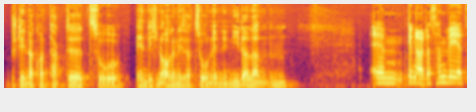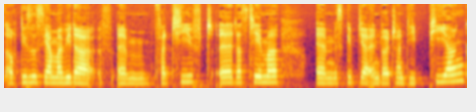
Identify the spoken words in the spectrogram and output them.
bestehen da Kontakte zu ähnlichen Organisationen in den Niederlanden? Ähm, genau, das haben wir jetzt auch dieses Jahr mal wieder ähm, vertieft, äh, das Thema. Ähm, es gibt ja in Deutschland die PIANG.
